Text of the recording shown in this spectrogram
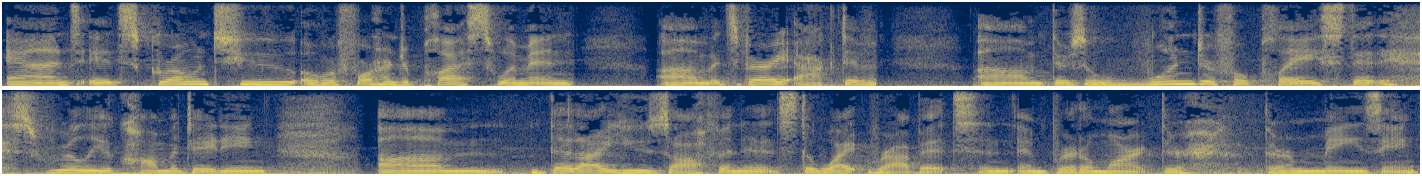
And it's grown to over 400 plus women. Um, it's very active. Um, there's a wonderful place that is really accommodating um, that I use often. And it's the White Rabbit in, in Britomart. They're they're amazing,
